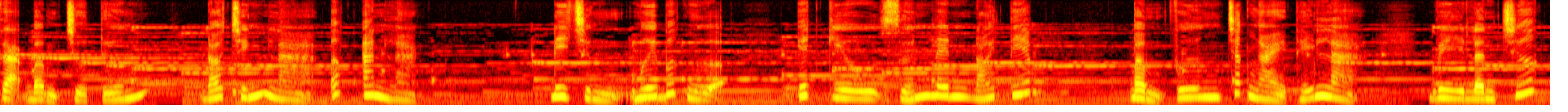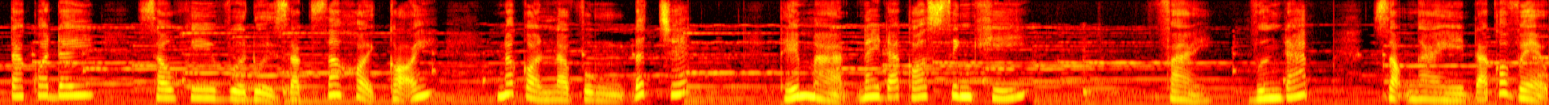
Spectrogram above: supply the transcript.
Dạ bẩm chủ tướng đó chính là ấp an lạc. Đi chừng mươi bước ngựa ít kiêu dướn lên nói tiếp. Bẩm vương chắc ngài thấy lạ vì lần trước ta qua đây sau khi vừa đuổi giặc ra khỏi cõi nó còn là vùng đất chết thế mà nay đã có sinh khí. Phải Vương đáp, giọng ngài đã có vẻ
